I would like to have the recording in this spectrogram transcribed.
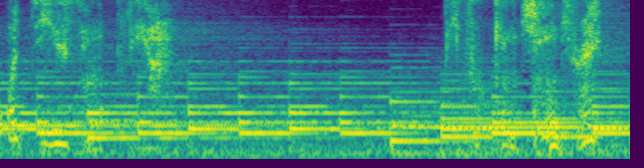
What do you think, Leon? People can change, right?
